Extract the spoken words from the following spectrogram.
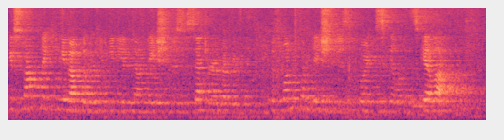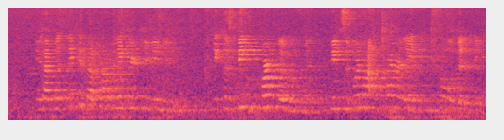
you stop thinking about the Wikimedia Foundation as the center of everything, because one foundation isn't going to scale, scale up. You have to think about how to make your community, because being part of a movement means that we're not entirely in control of it anymore.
